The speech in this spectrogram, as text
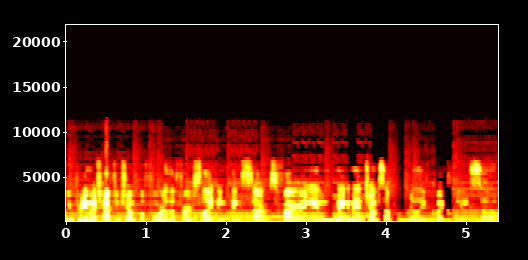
You pretty much have to jump before the first lightning thing starts firing, and Mega Man jumps up really quickly, so...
